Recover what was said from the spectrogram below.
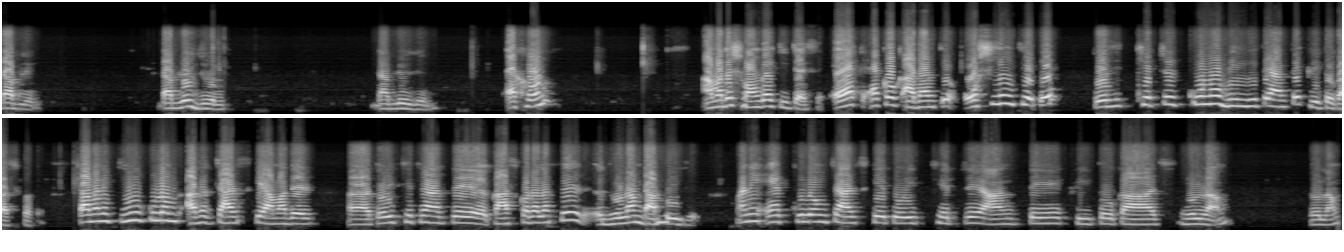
W W joule W joule. এখন আমাদের সংজ্ঞায় কি চাইছে? এক একক আধানকে অসীম থেকে তড়িৎ ক্ষেত্রের কোন বিন্দুতে আনতে কৃত কাজ কত তার মানে কিউ কুলম চার্জকে আমাদের তড়িৎ ক্ষেত্রে আনতে কাজ করা লাগছে ধরলাম ডাব্লিউ জুল মানে এক কুলম চার্জকে তড়িৎ ক্ষেত্রে আনতে কৃত কাজ, ধরলাম ধরলাম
